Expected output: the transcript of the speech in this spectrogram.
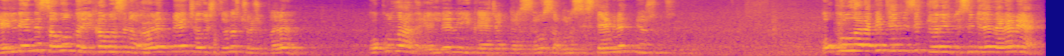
Ellerini sabunla yıkamasını öğretmeye çalıştığınız çocukların okullarda ellerini yıkayacakları sıvı sabunu siz etmiyorsunuz. Okullara bir temizlik görevlisi bile veremeyen,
